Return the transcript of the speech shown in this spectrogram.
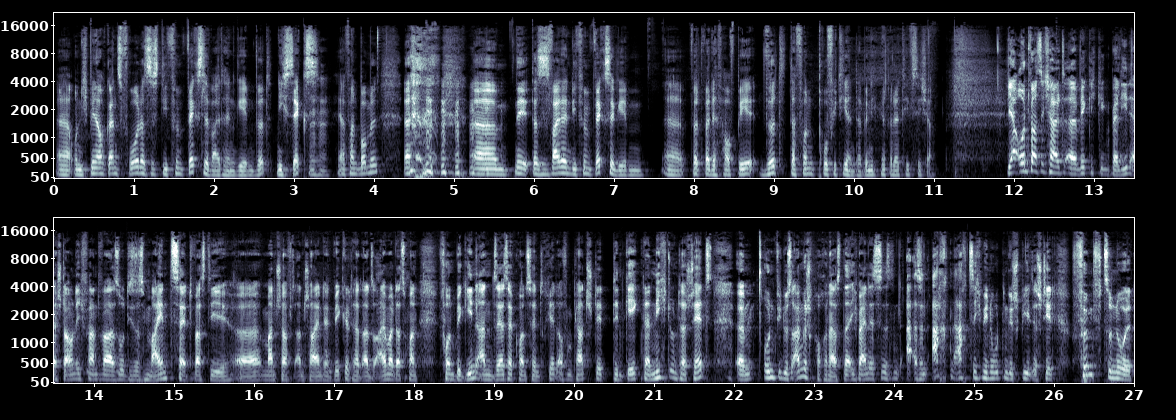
Äh, und ich bin auch ganz froh, dass es die fünf Wechsel weiterhin geben wird. Nicht sechs, mhm. Herr van Bommel. ähm, nee, dass es weiterhin die fünf Wechsel geben äh, wird, weil der VfB wird davon profitieren. Da bin ich mir relativ sicher. Ja, und was ich halt äh, wirklich gegen Berlin erstaunlich fand, war so dieses Mindset, was die äh, Mannschaft anscheinend entwickelt hat. Also einmal, dass man von Beginn an sehr, sehr konzentriert auf dem Platz steht, den Gegner nicht unterschätzt. Ähm, und wie du es angesprochen hast, ne? ich meine, es sind, sind 88 Minuten gespielt, es steht 5 zu 0.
